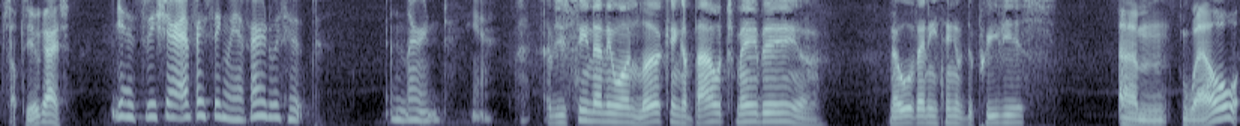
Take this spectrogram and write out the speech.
It's up to you guys. Yes, we share everything we have heard with Huub and learned. Yeah. Have you seen anyone lurking about, maybe? Or know of anything of the previous? Um, well,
